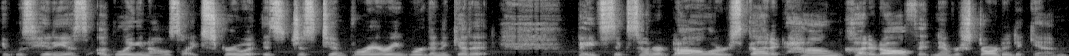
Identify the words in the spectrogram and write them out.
It was hideous, ugly, and I was like, screw it. It's just temporary. We're going to get it paid $600, got it home, cut it off, it never started again.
